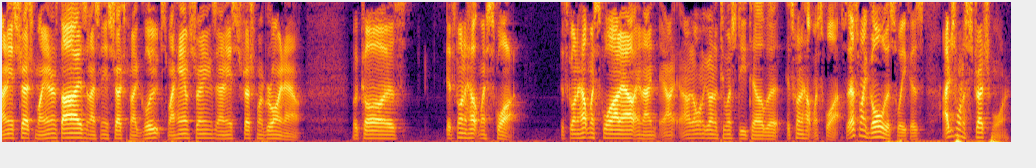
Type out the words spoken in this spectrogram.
I need to stretch my inner thighs, and I need to stretch my glutes, my hamstrings, and I need to stretch my groin out because it's going to help my squat. It's going to help my squat out, and I, I, don't want to go into too much detail, but it's going to help my squat. So that's my goal this week is I just want to stretch more.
